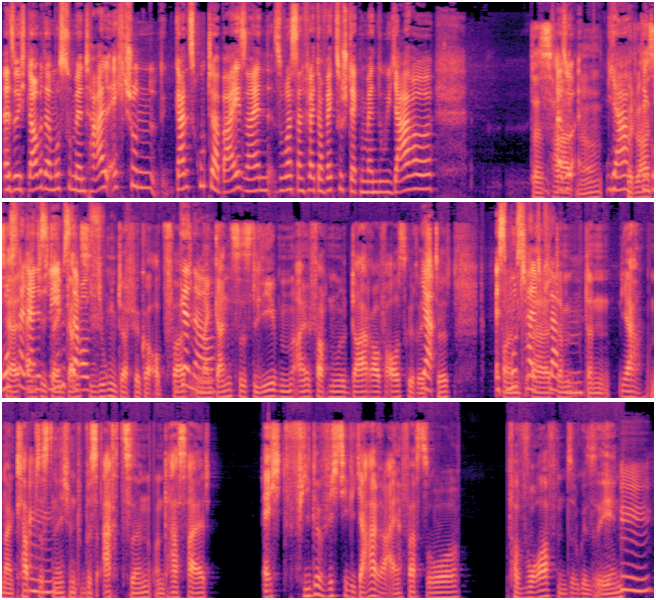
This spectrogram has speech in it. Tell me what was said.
also ich glaube, da musst du mental echt schon ganz gut dabei sein, sowas dann vielleicht auch wegzustecken, wenn du Jahre das ist hart, also, ne? Ja, Weil du hast ja eigentlich deine ganze darauf, Jugend dafür geopfert genau. und dein ganzes Leben einfach nur darauf ausgerichtet. Ja. Es und, muss halt äh, klappen. Dann, dann, ja, und dann klappt mhm. es nicht und du bist 18 und hast halt echt viele wichtige Jahre einfach so verworfen, so gesehen. Mhm.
